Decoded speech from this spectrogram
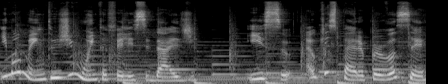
e momentos de muita felicidade. Isso é o que espera por você.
